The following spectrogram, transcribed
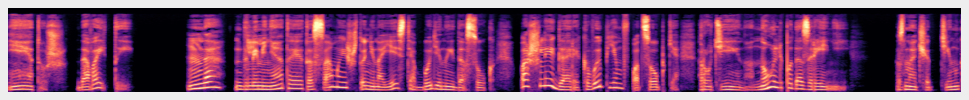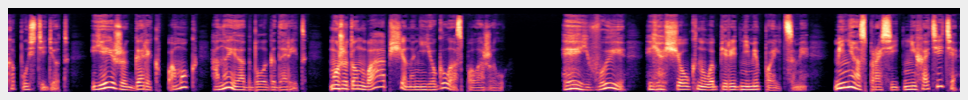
Нет уж, давай ты. Да, для меня-то это самый что ни на есть обыденный досуг. Пошли, Гарик, выпьем в подсобке. Рутина, ноль подозрений. Значит, Тинка пусть идет. Ей же Гарик помог, она и отблагодарит. Может, он вообще на нее глаз положил. «Эй, вы!» — я щелкнула перед ними пальцами. «Меня спросить не хотите?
